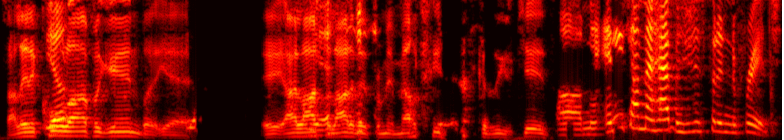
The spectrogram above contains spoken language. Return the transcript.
So I let it cool Yep. off again. But yeah, it, I lost Yeah. a lot of it from it melting because these kids. Oh man, anytime that happens, you just put it in the fridge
